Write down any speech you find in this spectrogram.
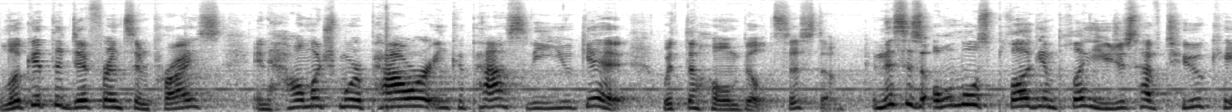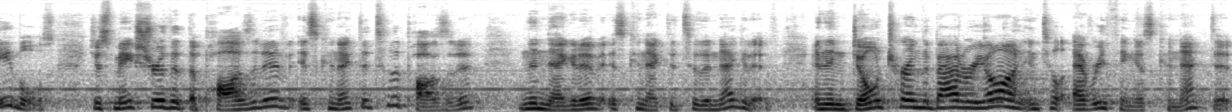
Look at the difference in price and how much more power and capacity you get with the home built system. And this is almost plug and play. You just have two cables. Just make sure that the positive is connected to the positive and the negative is connected to the negative. And then don't turn the battery on until everything is connected.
